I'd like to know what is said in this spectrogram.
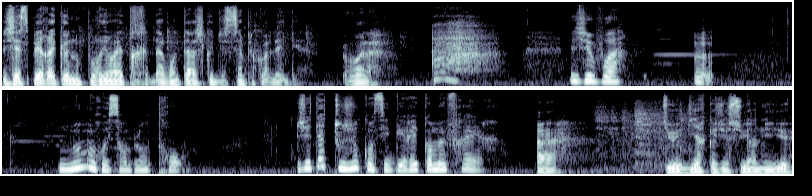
J'espérais que nous pourrions être davantage que de simples collègues. Voilà. Je vois. Hmm. Nous nous ressemblons trop. Je t'ai toujours considéré comme un frère. Ah, tu veux dire que je suis ennuyeux?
